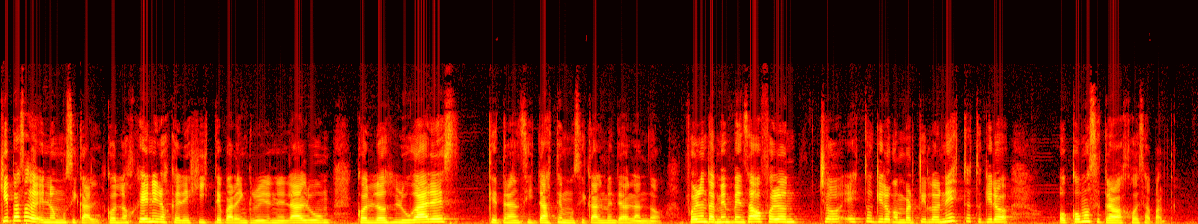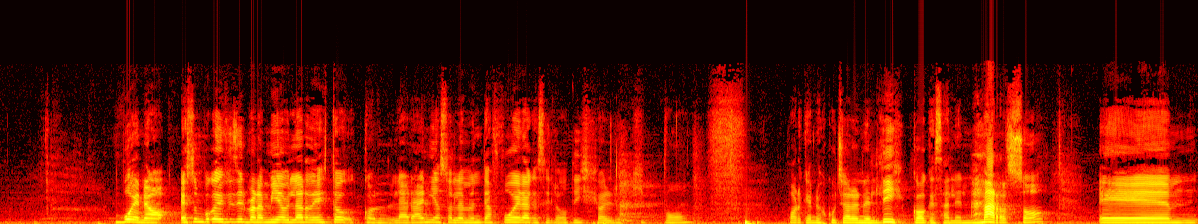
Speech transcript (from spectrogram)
¿Qué pasa en lo musical? Con los géneros que elegiste para incluir en el álbum, con los lugares que transitaste musicalmente hablando. ¿Fueron también pensados? ¿Fueron, yo esto quiero convertirlo en esto, esto quiero... ¿O cómo se trabajó esa parte? Bueno, es un poco difícil para mí hablar de esto con la araña solamente afuera, que se lo dije al equipo, porque no escucharon el disco, que sale en marzo. Eh,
